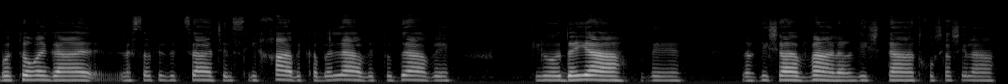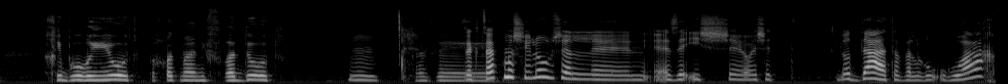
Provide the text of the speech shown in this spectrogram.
באותו רגע לעשות איזה צעד של סליחה וקבלה ותודה וכאילו הודיה, ולהרגיש אהבה, להרגיש את התחושה של החיבוריות, פחות מהנפרדות. Mm. אז... אה, זה קצת כמו שילוב של אה, איזה איש או אשת לא דת, אבל רוח,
